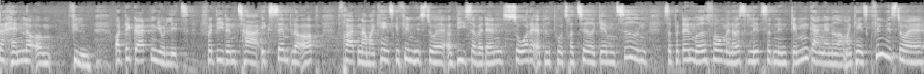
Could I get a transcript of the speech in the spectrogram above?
der handler om film. Og det gør den jo lidt, fordi den tar eksempler op fra den amerikanske filmhistorie og viser, hvordan sorte er blevet portrætteret gennem tiden. Så på den måde får man også lidt sådan en gennemgang af noget amerikansk filmhistorie,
